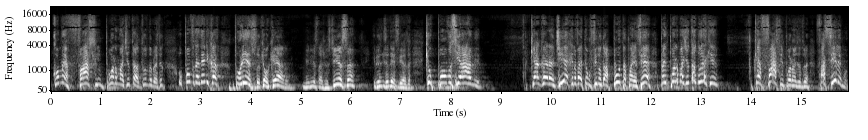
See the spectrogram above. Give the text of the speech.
como é fácil impor uma ditadura no Brasil. O povo está dentro de casa. Por isso que eu quero, ministro da Justiça e ministro da Defesa, que o povo se arme. Que é a garantia que não vai ter um filho da puta aparecer para impor uma ditadura aqui. Porque é fácil impor uma ditadura. Facílimo.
